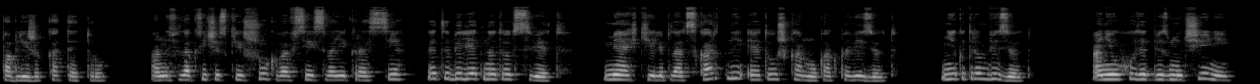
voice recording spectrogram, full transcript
поближе к катетеру. Анафилактический шок во всей своей красе – это билет на тот свет. Мягкий или плацкартный – это уж кому как повезет. Некоторым везет. Они уходят без мучений,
